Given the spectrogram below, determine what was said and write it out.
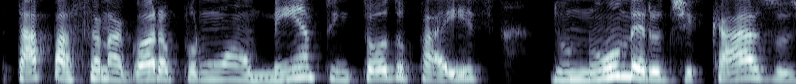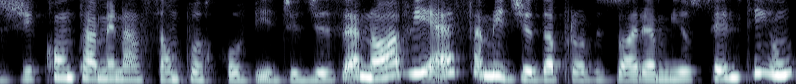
está passando agora por um aumento em todo o país do número de casos de contaminação por Covid-19, e essa medida provisória 1101,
